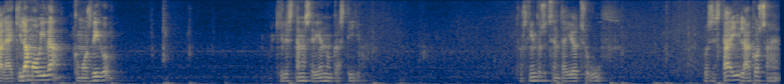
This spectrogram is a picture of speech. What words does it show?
Vale, aquí la movida, como os digo... Aquí le están asediando un castillo. 288, uff. Pues está ahí la cosa, ¿eh?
